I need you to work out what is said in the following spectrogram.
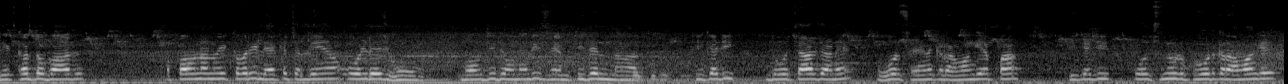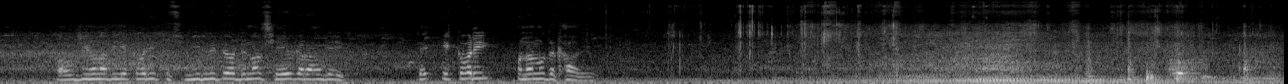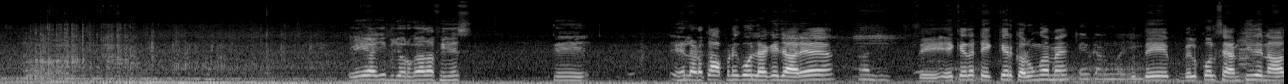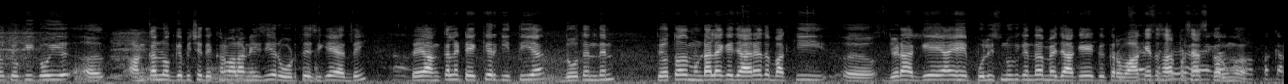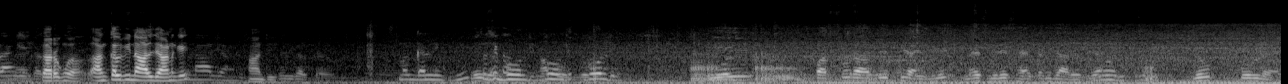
ਦੇਖਣ ਤੋਂ ਬਾਅਦ ਆਪਾਂ ਉਹਨਾਂ ਨੂੰ ਇੱਕ ਵਾਰੀ ਲੈ ਕੇ ਚੱਲੇ ਆ 올ਡ ਏਜ ਹੋਮ ਬਾਊ ਜੀ ਦੇ ਉਹਨਾਂ ਦੀ ਸਹਿਮਤੀ ਦੇ ਨਾਲ। ਠੀਕ ਹੈ ਜੀ? ਦੋ ਚਾਰ ਜਾਣੇ ਹੋਰ ਸਾਈਨ ਕਰਾਵਾਂਗੇ ਆਪਾਂ। ਠੀਕ ਹੈ ਜੀ? ਪੁਲਿਸ ਨੂੰ ਰਿਪੋਰਟ ਕਰਾਵਾਂਗੇ। ਬਾਊ ਜੀ ਉਹਨਾਂ ਦੀ ਇੱਕ ਵਾਰੀ ਤਸਵੀਰ ਵੀ ਤੁਹਾਡੇ ਨਾਲ ਸ਼ੇਅਰ ਕਰਾਂਗੇ। ਤੇ ਇੱਕ ਵਾਰੀ ਉਹਨਾਂ ਨੂੰ ਦਿਖਾ ਦਿਓ। ਇਹ ਆ ਜੀ ਬਜ਼ੁਰਗਾਂ ਦਾ ਫੇਸ ਤੇ ਇਹ ਲੜਕਾ ਆਪਣੇ ਕੋਲ ਲੈ ਕੇ ਜਾ ਰਿਹਾ ਆ। ਹਾਂਜੀ। ਤੇ ਇਹ ਕਹਿੰਦਾ ਟੇਕ ਕੇਅਰ ਕਰੂੰਗਾ ਮੈਂ। ਕੀ ਕਰੂੰਗਾ ਜੀ। ਤੇ ਬਿਲਕੁਲ ਸਹਿਮਤੀ ਦੇ ਨਾਲ ਕਿਉਂਕਿ ਕੋਈ ਅ, ਅੰਕਲ ਨੂੰ ਅੱਗੇ ਪਿੱਛੇ ਦੇਖਣ ਵਾਲਾ ਨਹੀਂ ਸੀ ਰੋਡ ਤੇ ਸੀਗੇ ਐਦਾਂ ਹੀ। ਤੇ ਅੰਕਲ ਨੇ ਟੇਕ ਕੇਅਰ ਕੀਤੀ ਆ ਦੋ ਤਿੰਨ ਦਿਨ। ਤੇ ਉਹ ਤੋਂ ਮੁੰਡਾ ਲੈ ਕੇ ਜਾ ਰਿਹਾ ਤੇ ਬਾਕੀ ਅ, ਜਿਹੜਾ ਅੱਗੇ ਆ ਇਹ ਪੁਲਿਸ ਨੂੰ ਵੀ ਕਹਿੰਦਾ ਮੈਂ ਜਾ ਕੇ ਕਰਵਾ ਕੇ ਤੇ ਸਾਰਾ ਪ੍ਰੋਸੈਸ ਕਰੂੰਗਾ। ਆਪਾਂ ਕਰਾਂਗੇ। ਕਰੂੰਗਾ। ਅੰਕਲ ਵੀ ਨਾਲ ਜਾਣਗੇ। ਨਾਲ ਜਾਣਗੇ। ਹਾਂਜੀ। ਮੈਂ ਗੱਲ ਨਹੀਂ ਕੀਤੀ ਤੁਸੀਂ ਬੋਲ ਦਿਓ ਬੋਲ ਦਿਓ ਬੋਲ ਦਿਓ। ਇਹ ਪਰਸੋਂ ਰਾਤ ਦੇ ਇੱਥੇ ਆਏ ਸੀ। ਮੈਂ ਸਵੇਰੇ ਸੈਰ ਕਰਨ ਜਾ ਰਿਹਾ ਸੀ ਜੋ ਪੁੱਲ ਹੈ।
